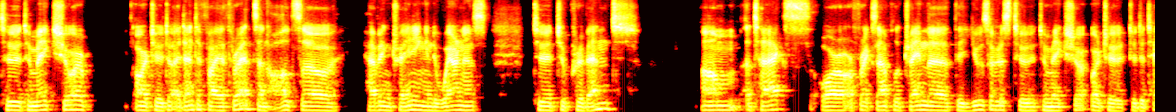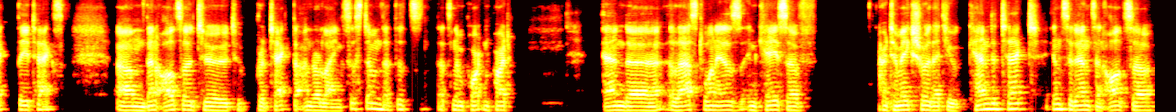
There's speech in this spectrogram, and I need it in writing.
to, to make sure, or to, to identify threats and also having training and awareness to, to prevent um, attacks or, or, for example, train the, the users to, to make sure or to, to detect the attacks. Um, then also to, to protect the underlying system, that, that's, that's an important part. And uh, the last one is in case of, or to make sure that you can detect incidents and also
